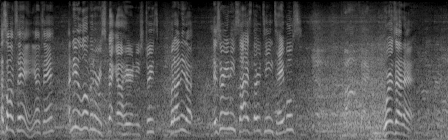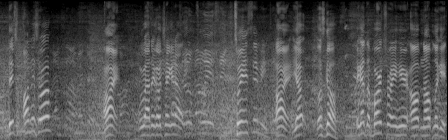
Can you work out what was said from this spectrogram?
that's all I'm saying, you know what I'm saying? I need a little bit of respect out here in these streets, but I need a, is there any size 13 tables? Yeah, Where's that at? This, on this row? All right, we're about to go check it out. Twin Simi. All right, yep, let's go. They got the Barts right here. Oh, nope, look at it.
